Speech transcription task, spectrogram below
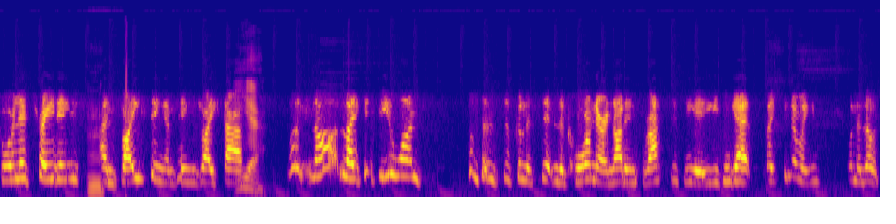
toilet training mm. and biting and things like that. Yeah. But not like if you want something that's just going to sit in the corner and not interact with you, you can get, like, you know, one of those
